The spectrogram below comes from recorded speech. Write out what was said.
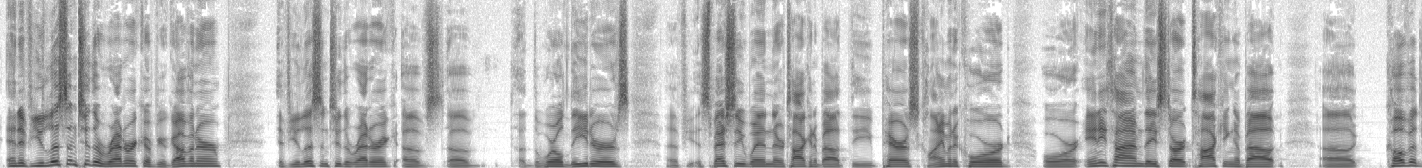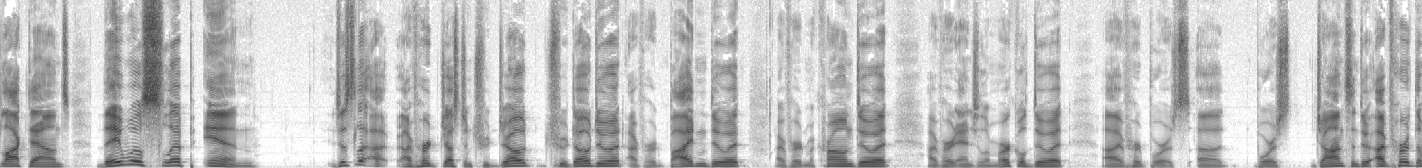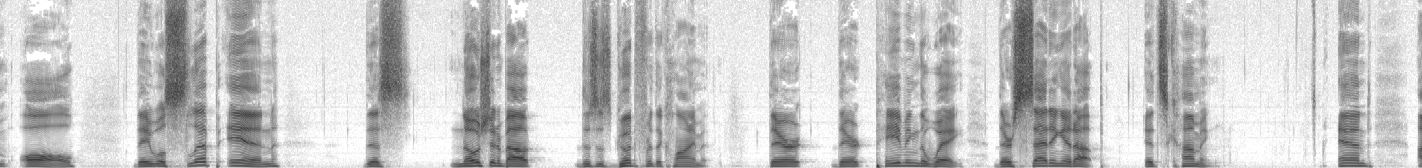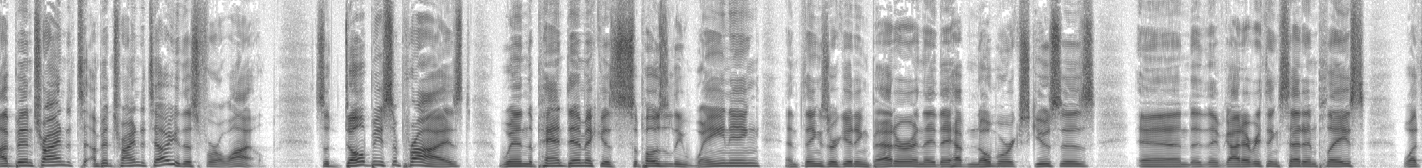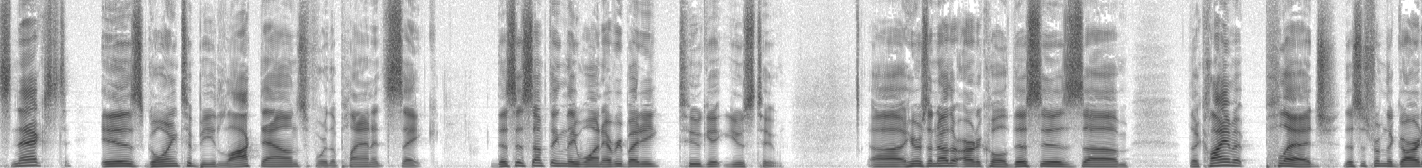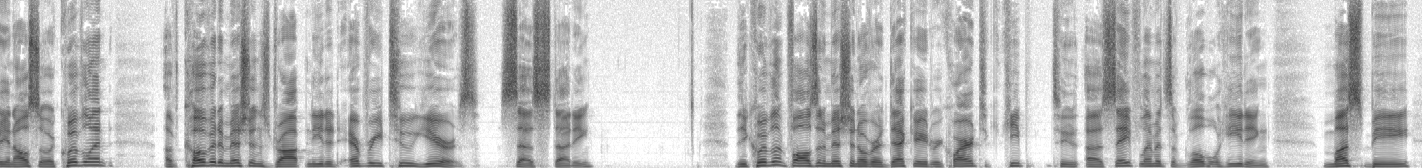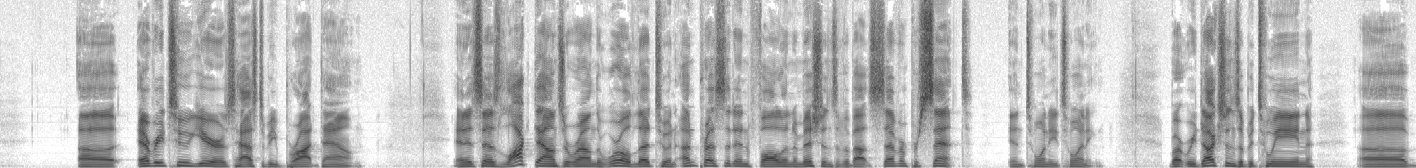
And if you listen to the rhetoric of your governor, if you listen to the rhetoric of, of, of the world leaders, you, especially when they're talking about the Paris Climate Accord, or anytime they start talking about uh, COVID lockdowns, they will slip in. Just I've heard Justin Trudeau Trudeau do it. I've heard Biden do it. I've heard Macron do it. I've heard Angela Merkel do it. I've heard Boris uh, Boris Johnson do. I've heard them all. They will slip in this notion about this is good for the climate. They're they're paving the way. They're setting it up. It's coming. And I've been trying to t- I've been trying to tell you this for a while. So don't be surprised when the pandemic is supposedly waning and things are getting better and they, they have no more excuses and they've got everything set in place. What's next is going to be lockdowns for the planet's sake. This is something they want everybody to get used to. Uh, here's another article. This is um, the climate pledge. This is from The Guardian also. Equivalent of COVID emissions drop needed every two years, says study. The equivalent falls in emission over a decade required to keep to uh, safe limits of global heating must be uh, every two years has to be brought down. And it says lockdowns around the world led to an unprecedented fall in emissions of about 7% in 2020. But reductions of between uh,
